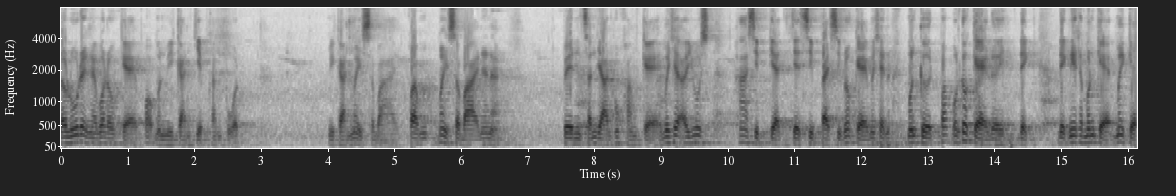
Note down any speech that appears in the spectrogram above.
เรารู้ได้ไงว่าเราแก่ เพราะมันมีการเจ็บการปวด มีการไม่สบาย ความไม่สบายนั่นน่ะเป็นสัญญาณของความแก่ ไม่ใช่อายุห้าสิบแก่เจ็ดสิบแปดสิบแล้วแก่ไม่ใช่นะมันเกิดปั๊บมันก็แก่เลยเด็ก เด็กนี่ถ้ามันแก่ไม่แก่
